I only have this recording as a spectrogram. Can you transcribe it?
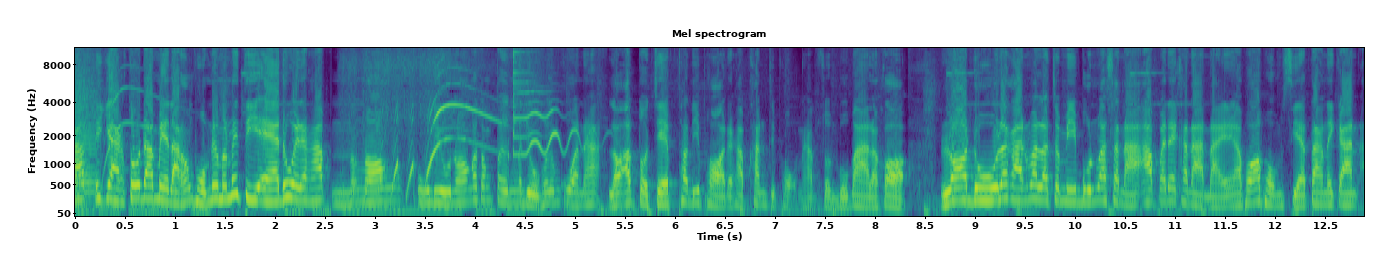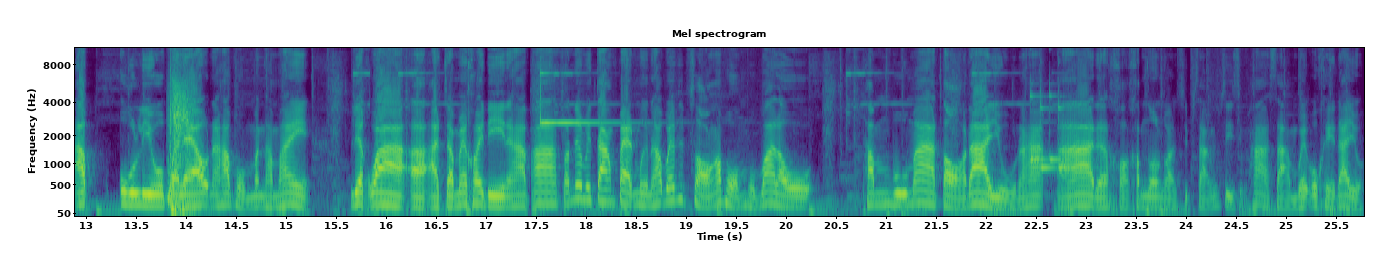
ครับอีกอย่างตัวดาเมจหลักของผมเนี่ยมันไม่ตีแอร์ด้วยนะครับน้องๆอูริวน้องก็ต้องตึงกันอยู่พอสมควรนะฮะเราอัพตัวเจฟเท่านี้พอนะครับขั้น 16 นะครับส่วนบูมาแล้วก็รอดูแล้วกันว่าเราจะมีบุญวาสนาอัพไปได้ขนาดไหนนะครับเพราะว่าผมเสียตังค์ในการอัพอูริวไปแล้วนะครับผมมันทำให้เรียกว่าอาจจะไม่ค่อยดีนะครับอตอนนี้มีตังค์แปดหมื่นครับเว็บ12ครับผมผมว่าเรา ทำบูมาต่อได้อยู่นะฮะ อ่า เดี๋ยวขอคำนวณก่อน 13 14 15 3 เว็บโอเคได้อยู่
